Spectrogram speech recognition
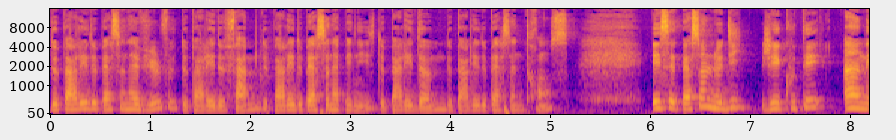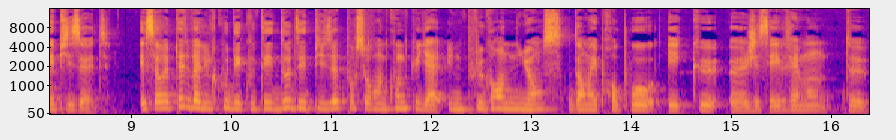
de parler de personnes à vulve, de parler de femmes, de parler de personnes à pénis, de parler d'hommes, de parler de personnes trans. Et cette personne le dit, j'ai écouté un épisode. Et ça aurait peut-être valu le coup d'écouter d'autres épisodes pour se rendre compte qu'il y a une plus grande nuance dans mes propos et que euh, j'essaye vraiment de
